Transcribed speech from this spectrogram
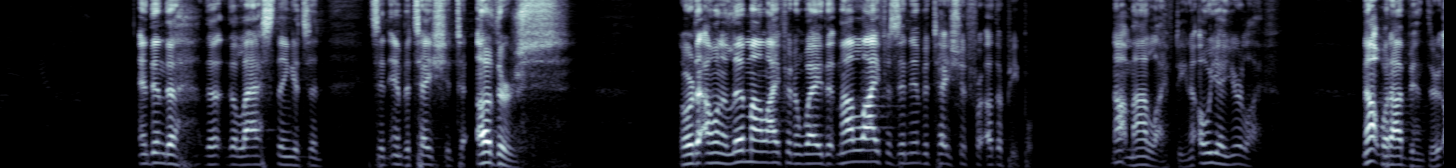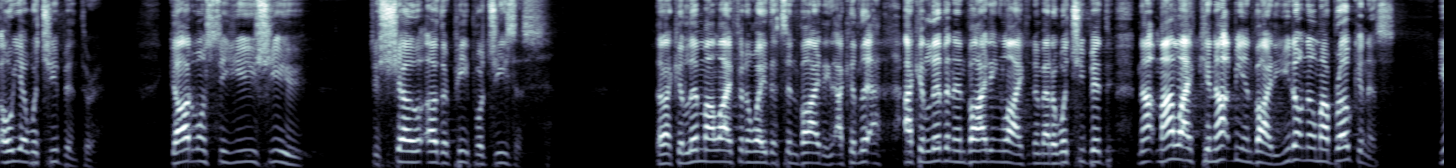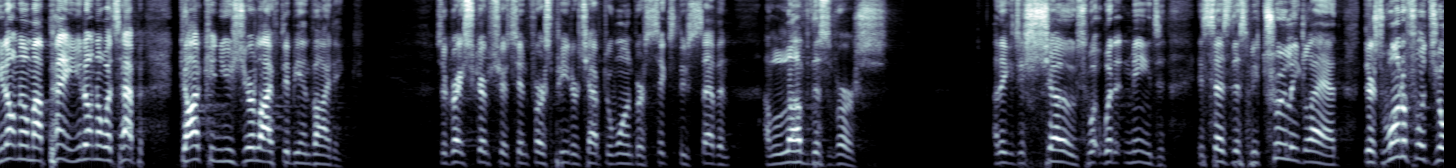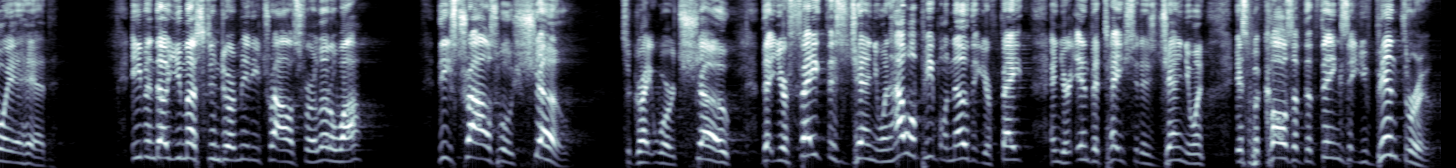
And then the, the, the last thing, it's an, it's an invitation to others. Lord, I want to live my life in a way that my life is an invitation for other people. Not my life, Dino. Oh, yeah, your life. Not what I've been through. Oh, yeah, what you've been through. God wants to use you to show other people Jesus. That I can live my life in a way that's inviting. I can, li- I can live an inviting life no matter what you've been through. Not, my life cannot be inviting. You don't know my brokenness. You don't know my pain. You don't know what's happened. God can use your life to be inviting. It's a great scripture. It's in 1 Peter chapter 1, verse 6 through 7. I love this verse. I think it just shows what, what it means. It says this Be truly glad. There's wonderful joy ahead. Even though you must endure many trials for a little while, These trials will show, it's a great word, show that your faith is genuine. How will people know that your faith and your invitation is genuine? It's because of the things that you've been through.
